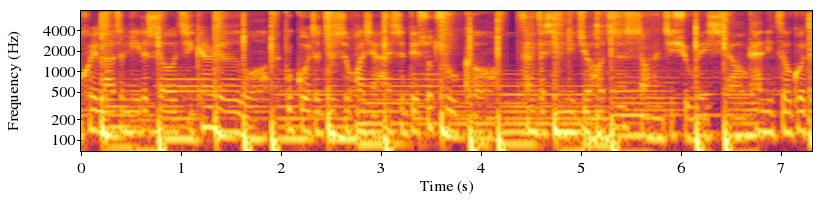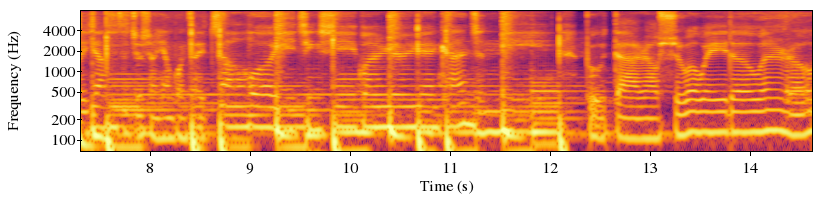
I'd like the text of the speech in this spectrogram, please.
会拉着你的手去看日落。不过这只是幻想，还是别说出口。藏在心里就好，至少能继续微笑。看你走过的样子，就像阳光在照。我已经习惯远远看着你，不打扰是我唯一的温柔。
